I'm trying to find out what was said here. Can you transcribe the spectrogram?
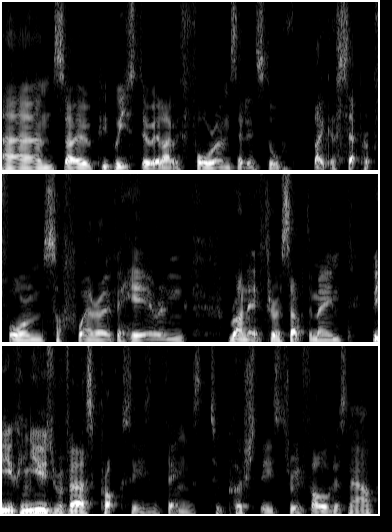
Um, so people used to do it like with forums; they'd install like a separate forum software over here and run it through a subdomain. But you can use reverse proxies and things to push these through folders now.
